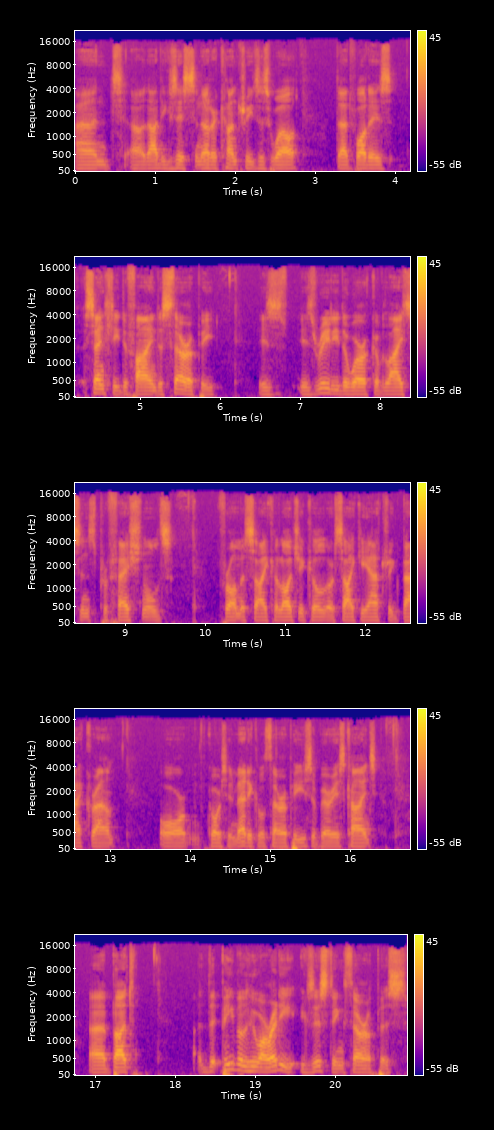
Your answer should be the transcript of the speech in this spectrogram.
and uh, that exists in other countries as well, that what is essentially defined as therapy is is really the work of licensed professionals from a psychological or psychiatric background, or of course in medical therapies of various kinds. Uh, but the people who are already existing therapists,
